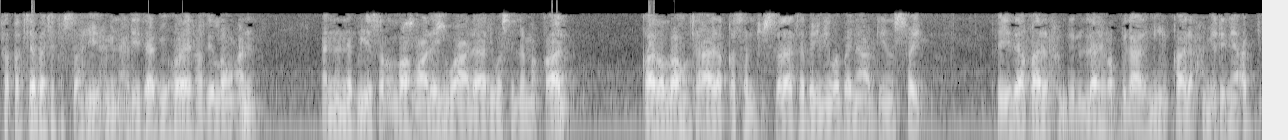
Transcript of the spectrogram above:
فقد ثبت في الصحيح من حديث أبي هريرة رضي الله عنه أن النبي صلى الله عليه وعلى آله وسلم قال قال الله تعالى قسمت الصلاة بيني وبين عبدي نصفين فإذا قال الحمد لله رب العالمين قال حمدني عبدي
